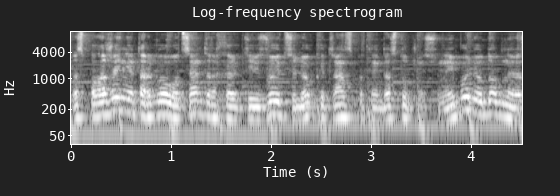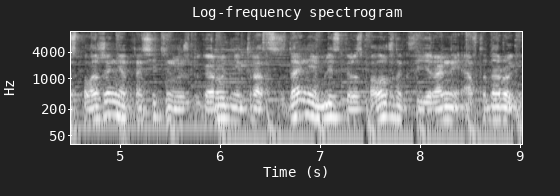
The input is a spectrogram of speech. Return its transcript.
Расположение торгового центра характеризуется легкой транспортной доступностью. Наиболее удобное расположение относительно междугородней трассы. Здание близко расположено к федеральной автодороге.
